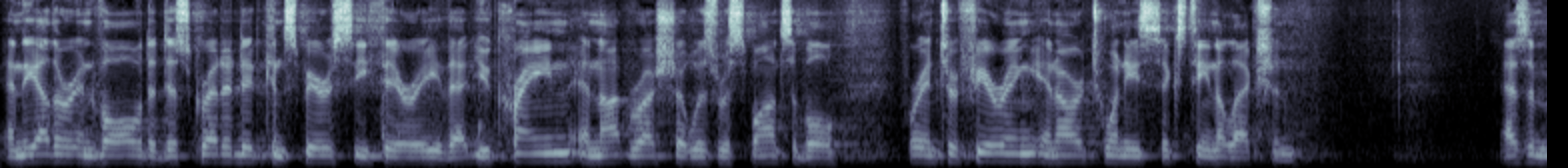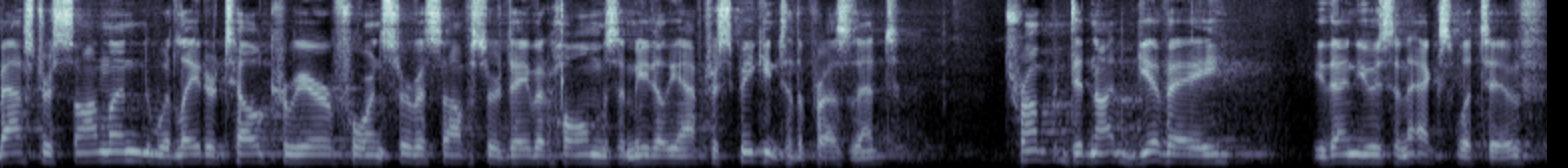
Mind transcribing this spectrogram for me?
and the other involved a discredited conspiracy theory that Ukraine and not Russia was responsible for interfering in our 2016 election. As Ambassador Sondland would later tell career Foreign Service Officer David Holmes immediately after speaking to the president, Trump did not give a, he then used an expletive,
